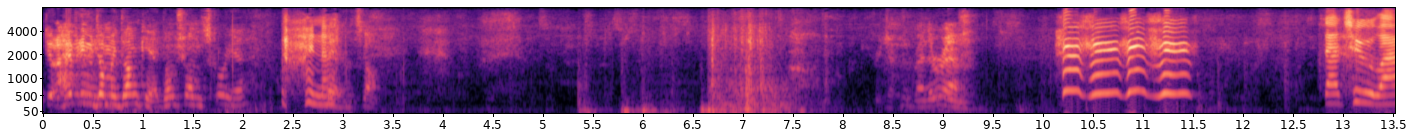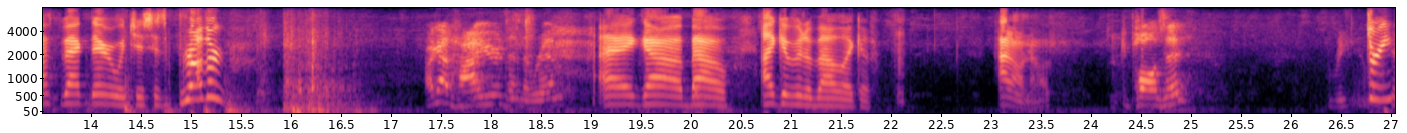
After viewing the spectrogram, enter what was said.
Dude, I haven't even done my dunk yet. Don't show him the score yet. I know. Okay, let's go. Rejected by the rim. That's who laughed back there, which is his brother. I got higher than the rim. I got about. I give it about like a. I don't know. You pause it. Three.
